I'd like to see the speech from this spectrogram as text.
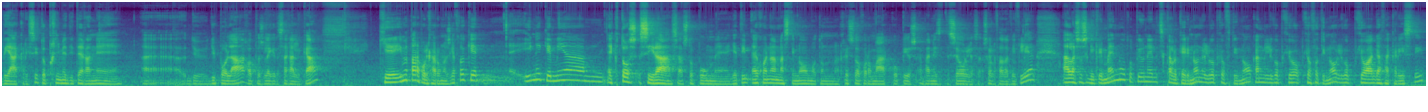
διάκριση, το Prix Méditerranée ε, du, du Polar, όπως λέγεται στα γαλλικά. Και είμαι πάρα πολύ χαρούμενος γι' αυτό και είναι και μία εκτός σειράς, ας το πούμε, γιατί έχω έναν αστυνόμο, τον Χριστόφορο Μάρκο, ο οποίος εμφανίζεται σε, όλες, σε όλα αυτά τα βιβλία, αλλά στο συγκεκριμένο, το οποίο είναι έτσι καλοκαιρινό, είναι λίγο πιο φτηνό, κάνει λίγο πιο, πιο φωτεινό, λίγο πιο άγκαθα κρίστη.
